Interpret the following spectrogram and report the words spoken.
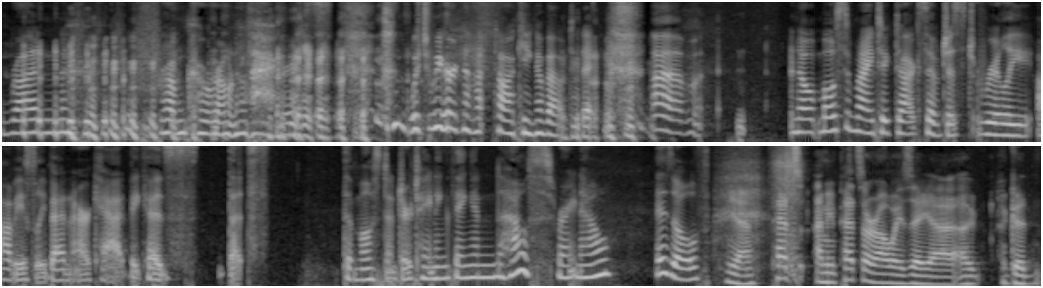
Run from coronavirus, which we are not talking about today. Um, no, most of my TikToks have just really obviously been our cat because that's the most entertaining thing in the house right now is Ove. yeah, pets. I mean, pets are always a uh, a, a good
